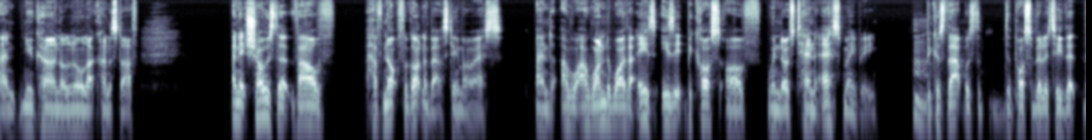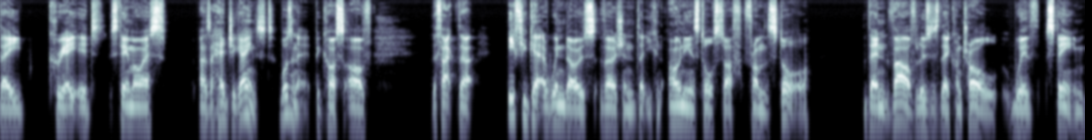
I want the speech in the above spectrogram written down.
and new kernel and all that kind of stuff and it shows that Valve have not forgotten about SteamOS. And I, I wonder why that is. Is it because of Windows 10s, maybe? Hmm. Because that was the, the possibility that they created SteamOS as a hedge against, wasn't it? Because of the fact that if you get a Windows version that you can only install stuff from the store, then Valve loses their control with Steam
